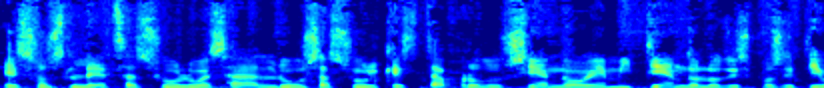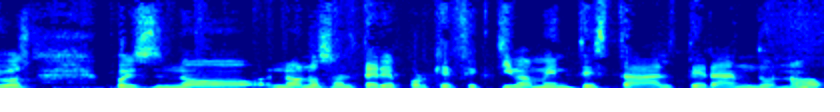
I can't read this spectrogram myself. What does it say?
esos LEDs azul o esa luz azul que está produciendo o emitiendo los dispositivos, pues no, no nos altere, porque efectivamente está alterando, ¿no?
